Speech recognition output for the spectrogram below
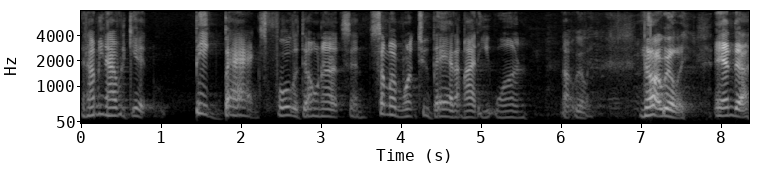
And I mean, I would get big bags full of donuts, and some of them weren't too bad. I might eat one. Not really. Not really. And uh,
